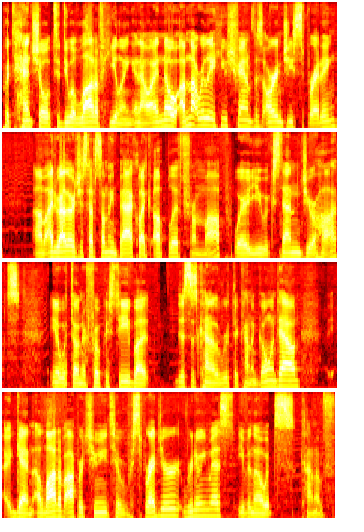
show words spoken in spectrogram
potential to do a lot of healing. And now i know i'm not really a huge fan of this rng spreading um, I'd rather just have something back like Uplift from MoP, where you extend your HOTS, you know, with Thunder Focus Tea. but this is kind of the route they're kind of going down. Again, a lot of opportunity to spread your Renewing Mist, even though it's kind of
